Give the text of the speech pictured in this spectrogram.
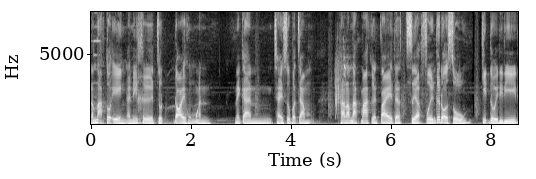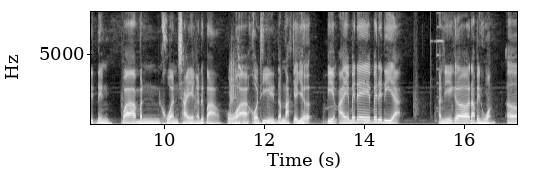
น้ำหนักตัวเอง อันนี้คือจุดด้อยของมันในการใช้ซูเปอร์จัมถ้าน้ำหนักมากเกินไป แต่เสือกฝืนกระโดดสูง คิดดูดีๆ นิดนึงว่ามันควรใช้อย่างนั้นหรือเปล่า เพราะว่าคนที่น้ำหนักเยอะๆ BMI ไม่ได้ไม่ได้ดีอะ อันนี้ก็น่าเป็นห่วงเออ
